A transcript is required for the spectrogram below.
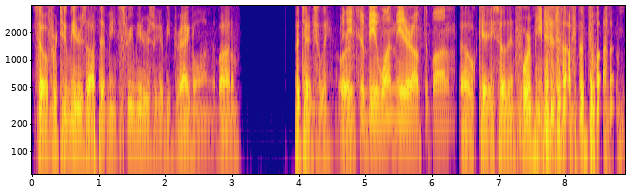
So if we're two meters off, that means three meters are going to be dragged along the bottom, potentially. We need to be one meter off the bottom. okay, so then four meters off the bottom,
